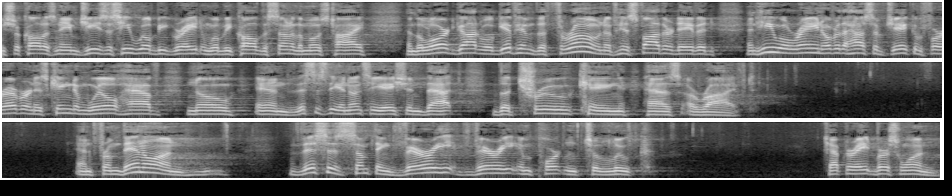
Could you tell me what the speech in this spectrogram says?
you shall call his name Jesus. He will be great and will be called the Son of the Most High. And the Lord God will give him the throne of his father David, and he will reign over the house of Jacob forever, and his kingdom will have no end. This is the annunciation that the true king has arrived. And from then on, this is something very, very important to Luke. Chapter 8, verse 1.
